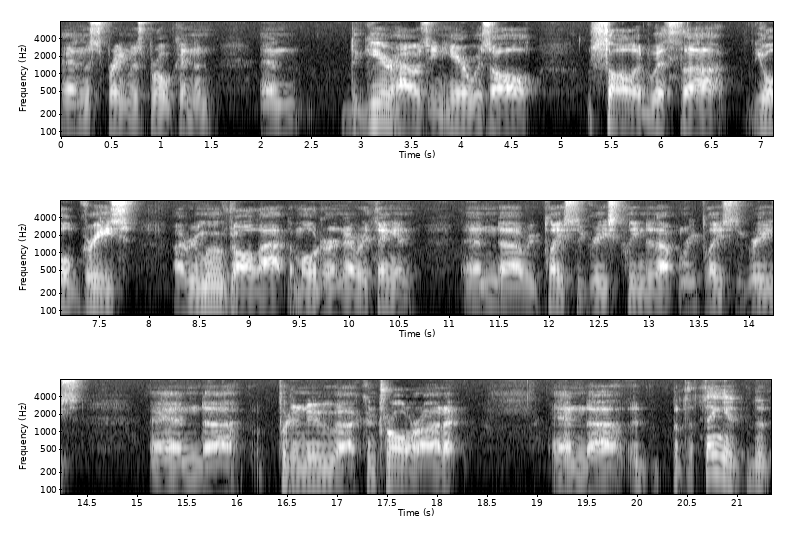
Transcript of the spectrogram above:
and the spring was broken, and and the gear housing here was all solid with the old grease I removed all that, the motor and everything, and and uh, replaced the grease, cleaned it up and replaced the grease, and uh, put a new uh, controller on it. And uh, but the thing is, the,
